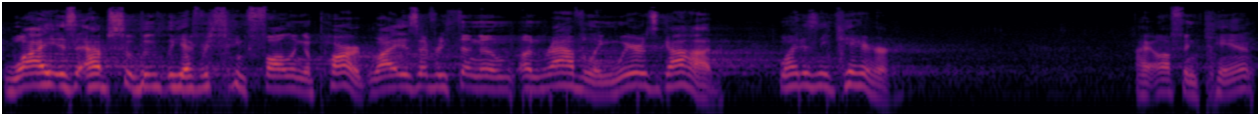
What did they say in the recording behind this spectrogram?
why is absolutely everything falling apart? Why is everything un- unraveling? Where's God? Why doesn't He care? I often can't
